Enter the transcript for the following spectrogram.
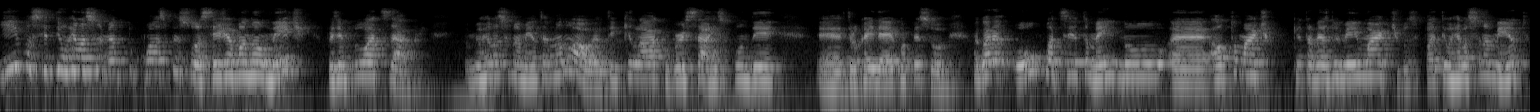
e você ter um relacionamento com as pessoas, seja manualmente, por exemplo, o WhatsApp. O meu relacionamento é manual, eu tenho que ir lá, conversar, responder, é, trocar ideia com a pessoa. Agora, ou pode ser também no é, automático, que através do e-mail marketing. Você pode ter um relacionamento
